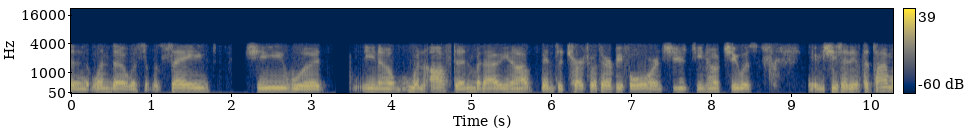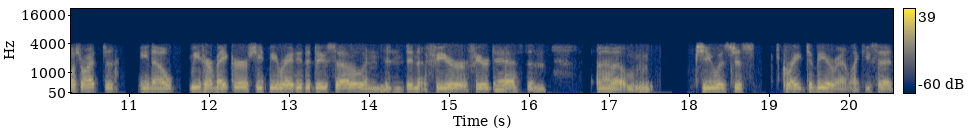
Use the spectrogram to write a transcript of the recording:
uh, Linda was was saved. She would, you know, when often, but I, you know, I've been to church with her before, and she, you know, she was. She said if the time was right to, you know, meet her maker, she'd be ready to do so, and, and didn't fear or fear death, and um, she was just great to be around, like you said.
